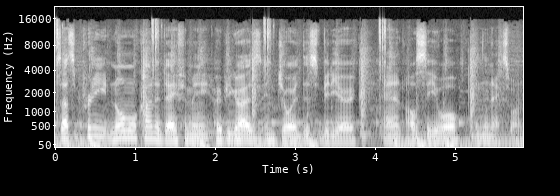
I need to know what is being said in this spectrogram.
So that's a pretty normal kind of day for me. Hope you guys enjoyed this video and I'll see you all in the next one.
